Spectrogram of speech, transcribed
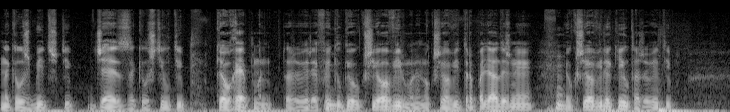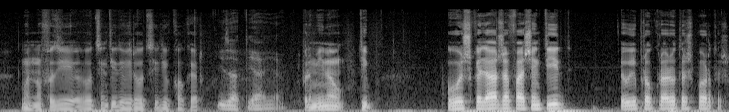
naqueles beats, tipo, jazz, aquele estilo, tipo, que é o rap, mano. Estás a ver? É, foi Hum. aquilo que eu cresci a ouvir, mano. Eu não cresci a ouvir trapalhadas, nem... Hum. Eu cresci a ouvir aquilo, estás a ver? Tipo, mano, não fazia outro sentido eu ir a outro sítio qualquer. Exato, yeah, yeah. Para mim, não. Tipo, hoje, se calhar, já faz sentido eu ir procurar outras portas.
